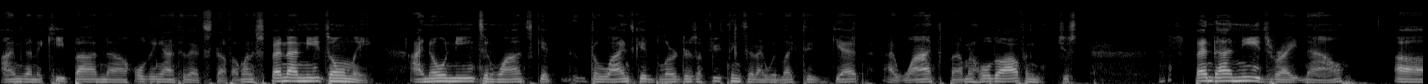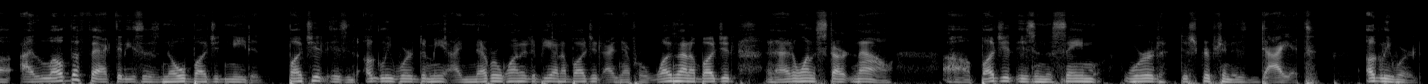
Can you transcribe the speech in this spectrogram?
I'm going to keep on uh, holding on to that stuff. I'm going to spend on needs only. I know needs and wants get the lines get blurred. There's a few things that I would like to get, I want, but I'm going to hold off and just spend on needs right now. Uh, I love the fact that he says no budget needed. Budget is an ugly word to me. I never wanted to be on a budget. I never was on a budget, and I don't want to start now. Uh, budget is in the same word description as diet. Ugly word.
